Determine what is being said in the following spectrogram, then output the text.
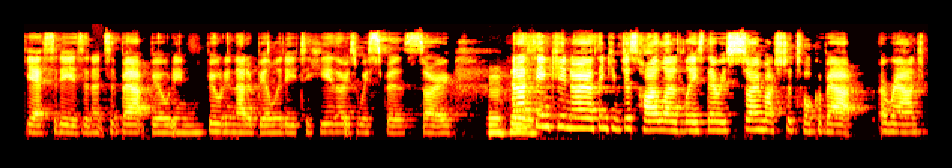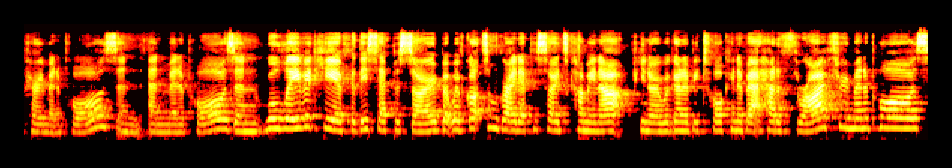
Yes, it is, and it's about building building that ability to hear those whispers. So, mm-hmm. and I mm-hmm. think you know, I think you've just highlighted, Lise. There is so much to talk about around perimenopause and, and menopause. And we'll leave it here for this episode, but we've got some great episodes coming up. You know, we're going to be talking about how to thrive through menopause,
